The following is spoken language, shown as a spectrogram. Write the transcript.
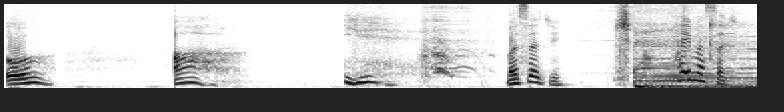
어, 아, 예. 마사지. 타이 마사지.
